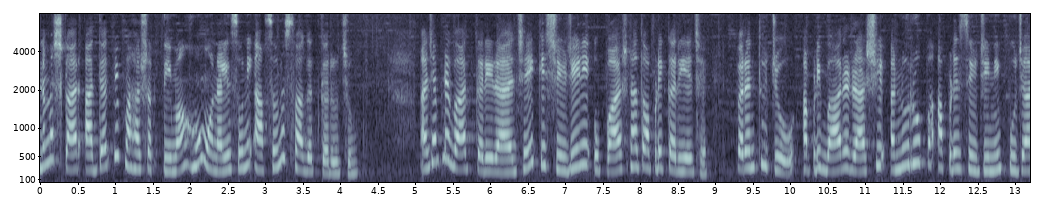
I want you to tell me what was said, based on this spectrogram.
નમસ્કાર, આધ્યાત્મિક મહાશક્તિમાં હું મોનાલી સોની આપ સૌનું સ્વાગત કરું છું. આજે આપણે વાત કરી રહ્યા છીએ કે શિવજીની ઉપાસના તો આપણે કરીએ છીએ, પરંતુ જો આપણી બાર રાશિ અનુરૂપ આપણે શિવજીની પૂજા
